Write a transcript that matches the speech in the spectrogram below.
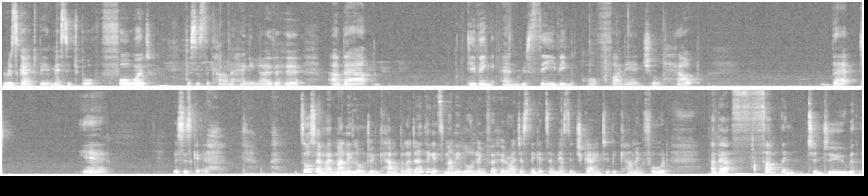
There is going to be a message brought forward. This is the karma hanging over her about giving and receiving of financial help that yeah this is it's also my money laundering card but i don't think it's money laundering for her i just think it's a message going to be coming forward about something to do with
